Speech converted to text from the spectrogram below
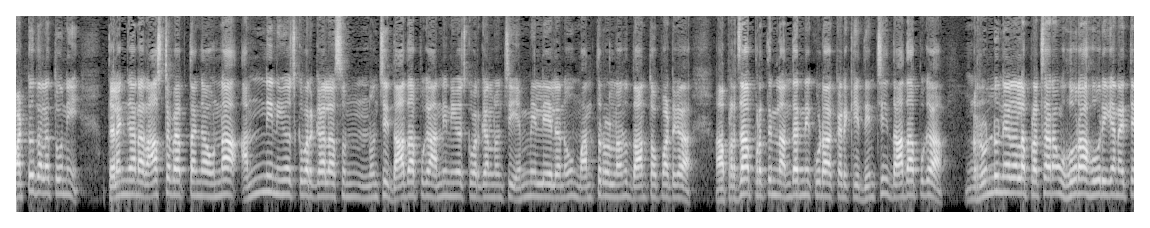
పట్టుదలతోని తెలంగాణ రాష్ట్ర వ్యాప్తంగా ఉన్న అన్ని నియోజకవర్గాల నుంచి దాదాపుగా అన్ని నియోజకవర్గాల నుంచి ఎమ్మెల్యేలను మంత్రులను దాంతోపాటుగా ఆ ప్రజాప్రతినిధులందరినీ కూడా అక్కడికి దించి దాదాపుగా రెండు నెలల ప్రచారం హోరాహోరీగానైతే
